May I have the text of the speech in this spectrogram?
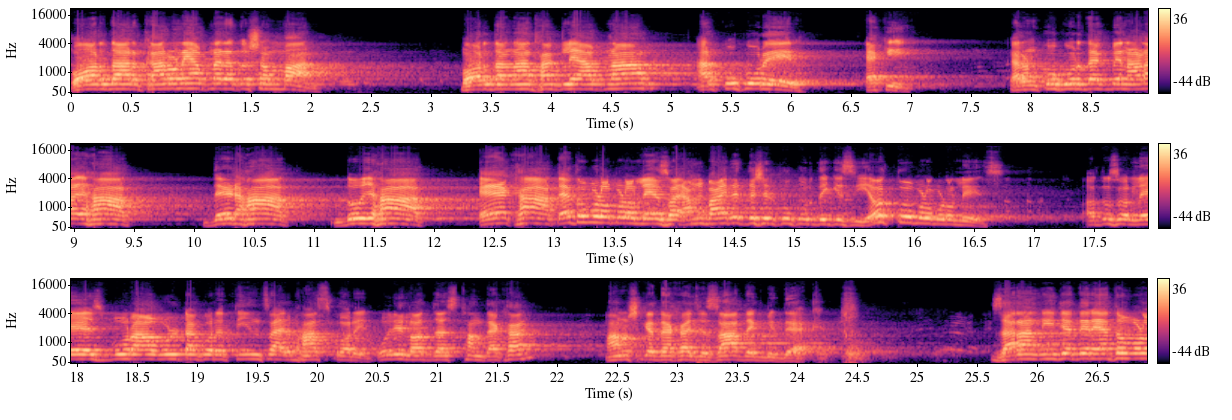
পর্দার কারণে আপনার এত সম্মান। পর্দা না থাকলে আপনার আর কুকুরের একই। কারণ কুকুর দেখবেন আড়াই হাত, দেড় হাত, দুই হাত, এক হাত, এত বড় বড় লেজ হয়। আমি বাইরের দেশের কুকুর দেখেছি, অত বড় বড় লেজ। অথচ লেজ পুরা উল্টা করে তিন চার ভাঁজ করে। করে লজ্জা স্থান দেখায়, মানুষকে দেখায় যে যা দেখবি দেখ। যারা নিজেদের এত বড়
